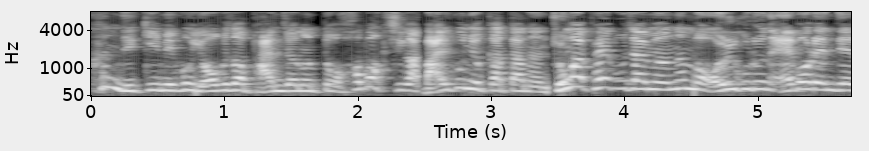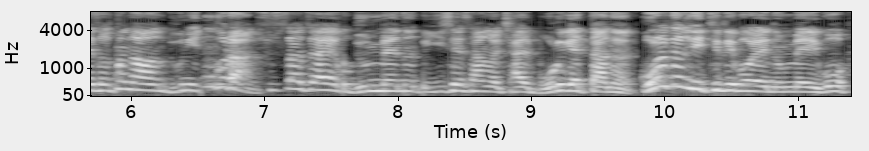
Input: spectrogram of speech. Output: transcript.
큰 느낌이고 여기서 반전은 또 허벅지가 말근육 같다는 종합해보자면은 뭐 얼굴은 에버랜드에서 나온 눈이 동그란 숫사자의 눈매는 이 세상을 잘 모르겠다는 골든 리트리버의 눈매이고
